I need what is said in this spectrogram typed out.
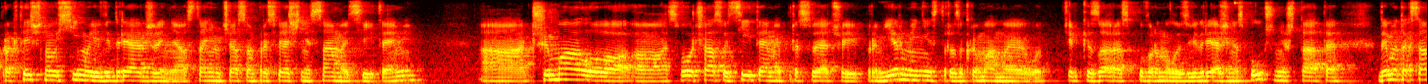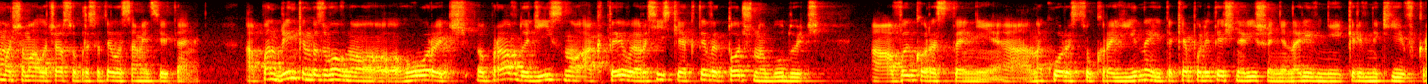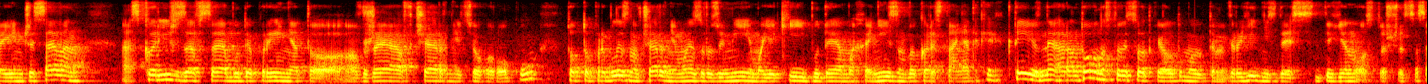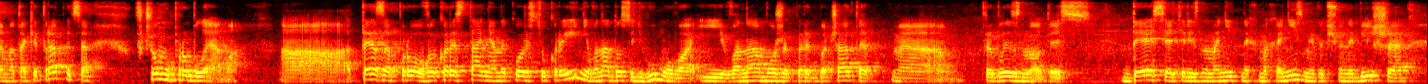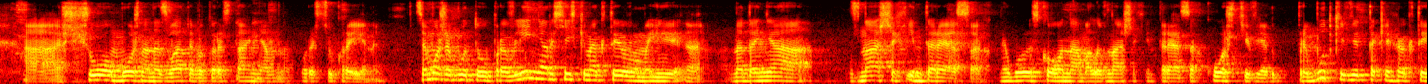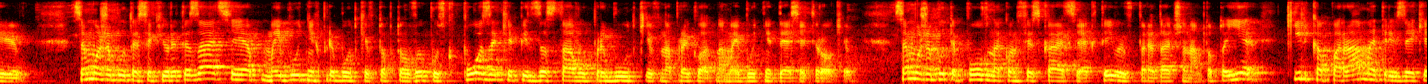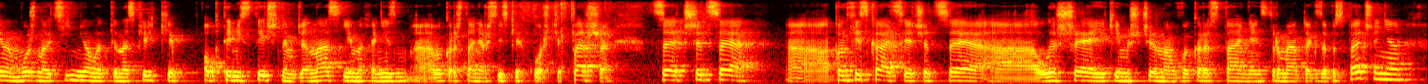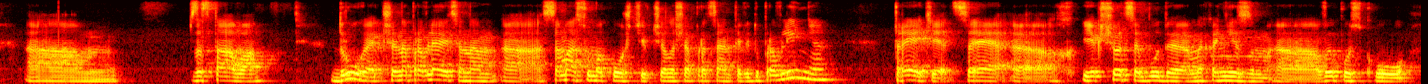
Практично усі мої відрядження останнім часом присвячені саме цій темі. Чимало свого часу цій темі присвячує прем'єр-міністр. Зокрема, ми от тільки зараз повернулися з відрядження Сполучені Штати, де ми так само чимало часу присвятили саме цій темі. А пан Блінкен безумовно говорить правду. Дійсно, активи, російські активи точно будуть використані на користь України, і таке політичне рішення на рівні керівників країн G7 скоріш за все буде прийнято вже в червні цього року. Тобто, приблизно в червні ми зрозуміємо, який буде механізм використання таких активів. Не гарантовано 100%, але думаю, там вірогідність десь 90%, що це саме так і трапиться. В чому проблема? Теза про використання на користь Україні вона досить гумова і вона може передбачати е, приблизно десь 10 різноманітних механізмів, якщо не більше, що можна назвати використанням на користь України. Це може бути управління російськими активами і е, надання в наших інтересах, не обов'язково нам, але в наших інтересах коштів як прибутків від таких активів. Це може бути секюритизація майбутніх прибутків, тобто випуск позики під заставу прибутків, наприклад, на майбутні 10 років. Це може бути повна конфіскація активів, передача нам. Тобто є кілька параметрів, за якими можна оцінювати, наскільки оптимістичним для нас є механізм е, використання російських коштів. Перше, це чи це конфіскація, чи це лише якимось чином використання інструменту як забезпечення. Застава. Друге, чи направляється нам сама сума коштів, чи лише проценти від управління. Третє, це е, якщо це буде механізм е, випуску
